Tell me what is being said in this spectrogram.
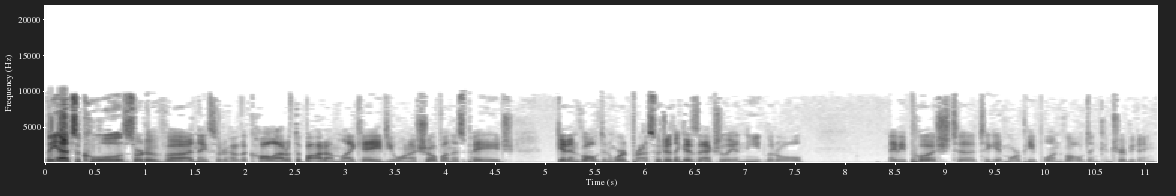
but yeah, it's a cool sort of, uh, and they sort of have the call out at the bottom, like, "Hey, do you want to show up on this page? Get involved in WordPress," which I think is actually a neat little maybe push to to get more people involved in contributing.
